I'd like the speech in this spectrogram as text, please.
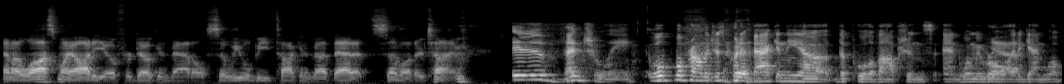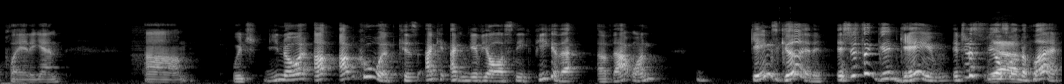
And I lost my audio for Dokkan Battle, so we will be talking about that at some other time. eventually we'll, we'll probably just put it back in the uh the pool of options and when we roll Yeah. it again we'll play it again um which you know what I, i'm cool with because I can, I can give y'all a sneak peek of that of that one game's good it's just a good game it just feels Yeah. fun to play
